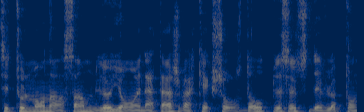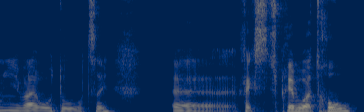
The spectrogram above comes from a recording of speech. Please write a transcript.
tout le monde ensemble, là, ils ont une attache vers quelque chose d'autre, puis là, c'est là que tu développes ton univers autour, tu sais. Euh, fait que si tu prévois trop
